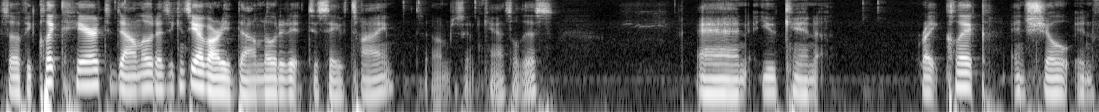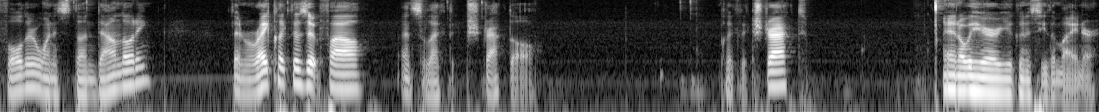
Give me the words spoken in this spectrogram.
So if you click here to download, as you can see, I've already downloaded it to save time. So I'm just going to cancel this. And you can right click and show in folder when it's done downloading. Then right click the zip file and select extract all. Click extract and over here you're going to see the miner.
